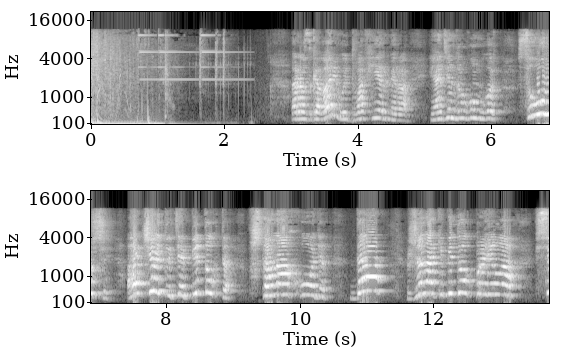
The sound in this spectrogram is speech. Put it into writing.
Разговаривают два фермера, и один другому говорит, слушай, а что это у тебя петух-то в штанах ходит? Да, жена кипяток пролила, всю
